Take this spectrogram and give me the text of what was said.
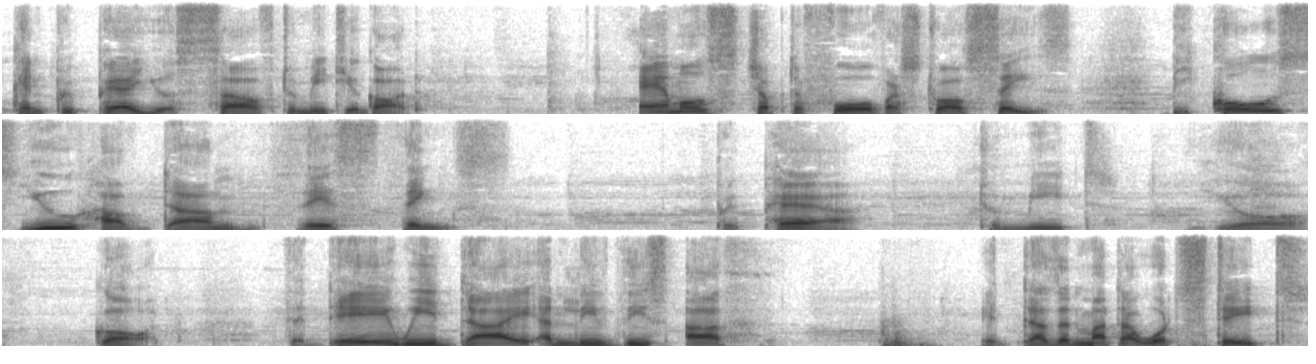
can prepare yourself to meet your God. Amos chapter 4, verse 12 says, Because you have done these things, prepare to meet your God. The day we die and leave this earth, it doesn't matter what state,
